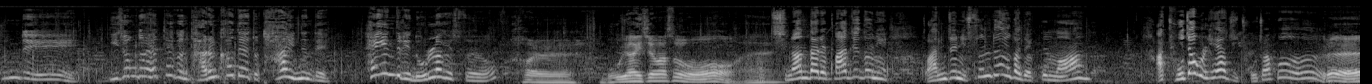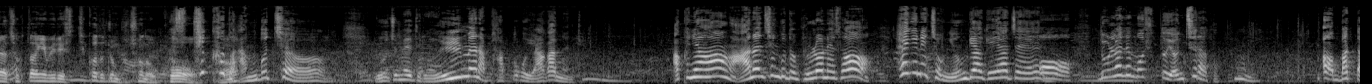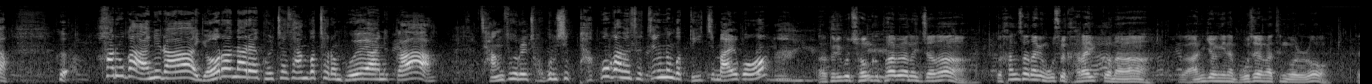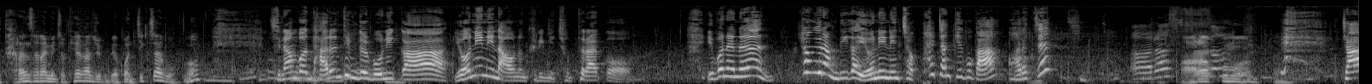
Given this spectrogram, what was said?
근데 이 정도 혜택은 다른 카드에도 다 있는데 행인들이 놀라겠어요? 헐, 뭐야 이제 와서. 아이. 지난달에 빠지더니 완전히 순둥이가 됐구만. 아 조작을 해야지 조작을. 그래, 적당히 미리 스티커도 좀 붙여놓고. 스티커도 어? 안 붙여. 요즘 애들이 얼마나 바쁘고 야간인데. 아 그냥 아는 친구들 불러내서 행인인 척 연기하게 해야지. 어, 놀라는 모습도 연출하고. 아 맞다. 그 하루가 아니라 여러 날에 걸쳐서 한 것처럼 보여야 하니까 장소를 조금씩 바꿔가면서 찍는 것도 잊지 말고. 아, 그리고 정 급하면 있잖아. 그 한 사람이 옷을 갈아입거나 그 안경이나 모자 같은 걸로 다른 사람인 척 해가지고 몇 번 찍자고. 어? 지난번 다른 팀들 보니까 연인이 나오는 그림이 좋더라고. 이번에는 형이랑 네가 연인인 척 팔짱 끼고 가. 알았지? 알았어. 알았구먼. 자,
